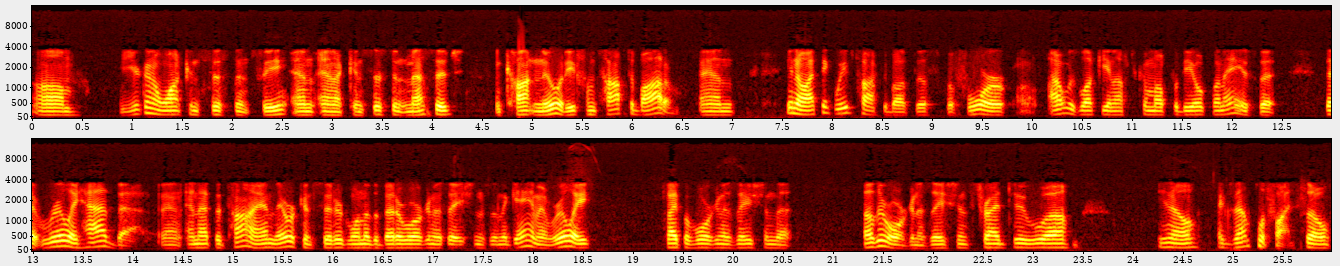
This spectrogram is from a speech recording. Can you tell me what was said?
um, you're going to want consistency and, and a consistent message and continuity from top to bottom. And, you know, I think we've talked about this before. I was lucky enough to come up with the Oakland A's that, that really had that. And, and at the time, they were considered one of the better organizations in the game and really type of organization that other organizations tried to, uh, you know, exemplify. So,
